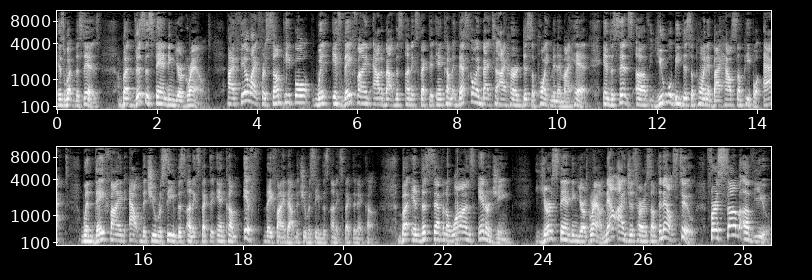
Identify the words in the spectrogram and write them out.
is what this is. But this is standing your ground. I feel like for some people, if they find out about this unexpected income, that's going back to I heard disappointment in my head, in the sense of you will be disappointed by how some people act when they find out that you receive this unexpected income, if they find out that you receive this unexpected income. But in this Seven of Wands energy, you're standing your ground. Now I just heard something else too. For some of you,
